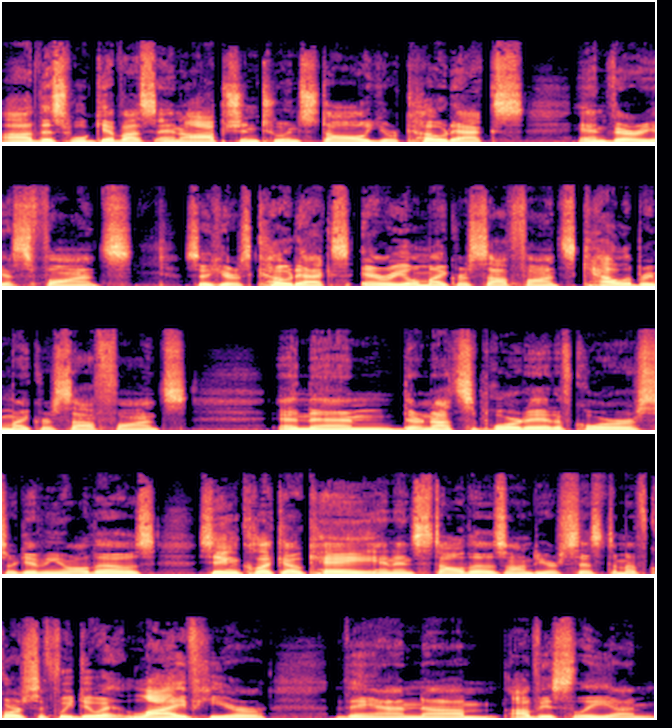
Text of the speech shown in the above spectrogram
uh, this will give us an option to install your codecs and various fonts. So here's Codecs, Arial Microsoft fonts, Calibri Microsoft fonts and then they're not supported, of course. They're giving you all those. So you can click OK and install those onto your system. Of course, if we do it live here, then um, obviously I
